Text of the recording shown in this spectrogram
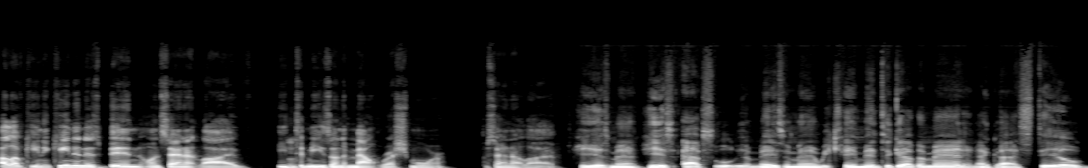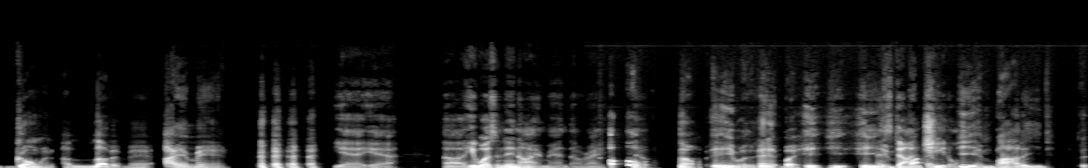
I love Kenan. Kenan has been on Saturday Night Live. He to me is on the Mount Rushmore of Saturday Night Live. He is, man. He is absolutely amazing, man. We came in together, man, and that guy's still going. I love it, man. Iron Man. Yeah, yeah. Uh, he wasn't in Iron Man though, right? oh, No. no, he wasn't in it, but he he he, That's Don Cheadle. he embodied the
